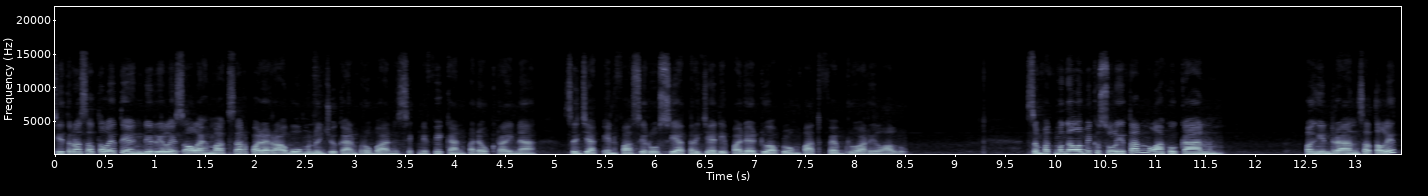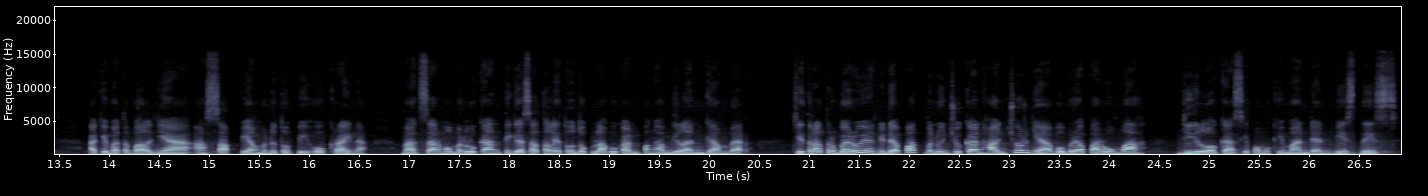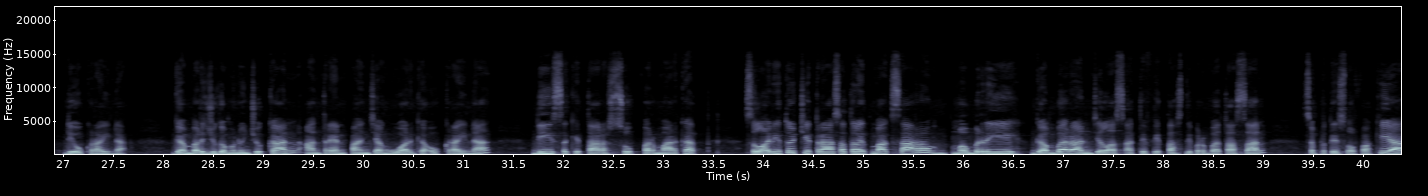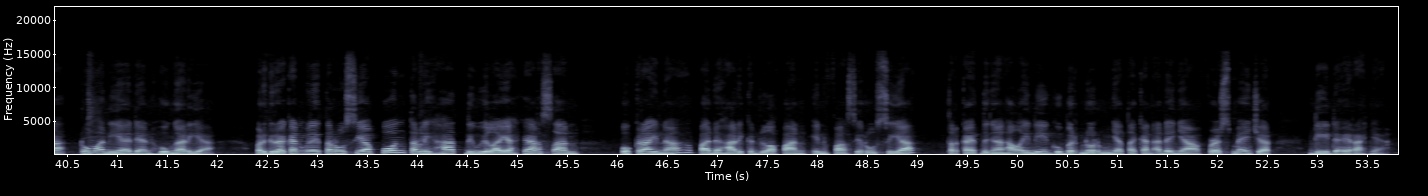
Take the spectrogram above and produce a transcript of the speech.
Citra satelit yang dirilis oleh Maxar pada Rabu menunjukkan perubahan signifikan pada Ukraina sejak invasi Rusia terjadi pada 24 Februari lalu. Sempat mengalami kesulitan melakukan penginderaan satelit akibat tebalnya asap yang menutupi Ukraina. Maxar memerlukan tiga satelit untuk melakukan pengambilan gambar. Citra terbaru yang didapat menunjukkan hancurnya beberapa rumah di lokasi pemukiman dan bisnis di Ukraina. Gambar juga menunjukkan antrean panjang warga Ukraina di sekitar supermarket. Selain itu, citra satelit Maxar memberi gambaran jelas aktivitas di perbatasan seperti Slovakia, Rumania, dan Hungaria. Pergerakan militer Rusia pun terlihat di wilayah Kherson, Ukraina pada hari ke-8 invasi Rusia. Terkait dengan hal ini, gubernur menyatakan adanya first major di daerahnya.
